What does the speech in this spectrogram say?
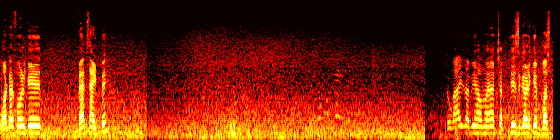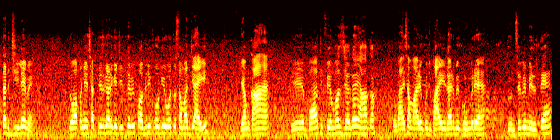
वाटरफॉल के बैक साइड पे। तो गाइस अभी हम हैं छत्तीसगढ़ के बस्तर ज़िले में। तो अपने छत्तीसगढ़ के जितने भी पब्लिक होगी, वो तो समझ जाएगी कि हम कहाँ हैं। ये बहुत ही फ़ेमस जगह है यहाँ का। तो गाइस हमारे कुछ भाई इधर भी घूम रहे हैं तो उनसे भी मिलते हैं।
